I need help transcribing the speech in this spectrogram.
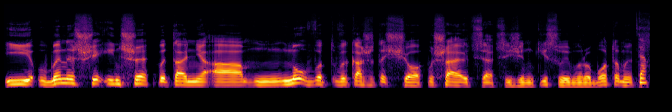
І в мене ще інше питання. А ну от ви кажете, що пишаються ці жінки своїми роботами. Так.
